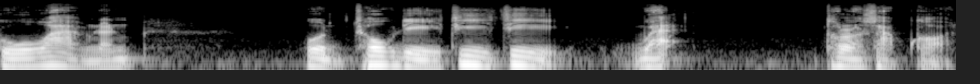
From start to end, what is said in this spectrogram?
กูว่าแบบนั้นโหโชคดีที่ที่แวะโทรศัพท์ก่อน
